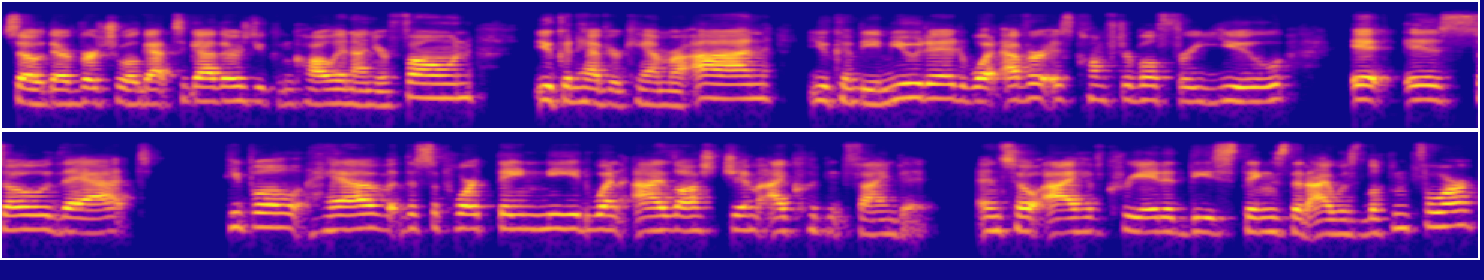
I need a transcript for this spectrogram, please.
So, they're virtual get togethers. You can call in on your phone. You can have your camera on, you can be muted, whatever is comfortable for you. It is so that people have the support they need. When I lost Jim, I couldn't find it. And so I have created these things that I was looking for.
